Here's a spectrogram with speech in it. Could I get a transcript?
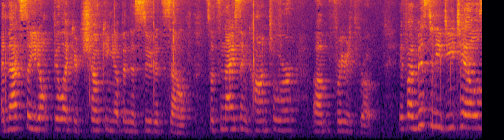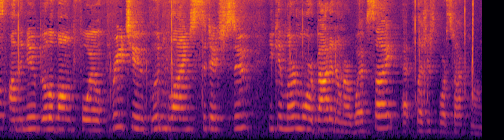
and that's so you don't feel like you're choking up in the suit itself. So it's nice and contour um, for your throat. If I missed any details on the new Billabong Foil 3-2 glued and blind stitch suit, you can learn more about it on our website at pleasuresports.com.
